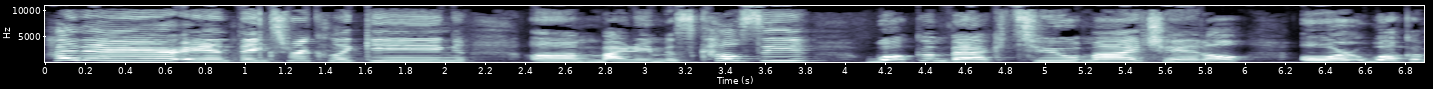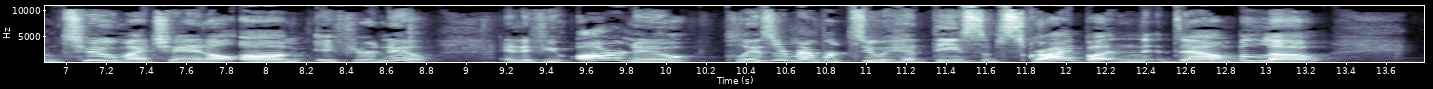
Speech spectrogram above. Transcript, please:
Hi there, and thanks for clicking. Um, my name is Kelsey. Welcome back to my channel, or welcome to my channel um, if you're new. And if you are new, please remember to hit the subscribe button down below.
